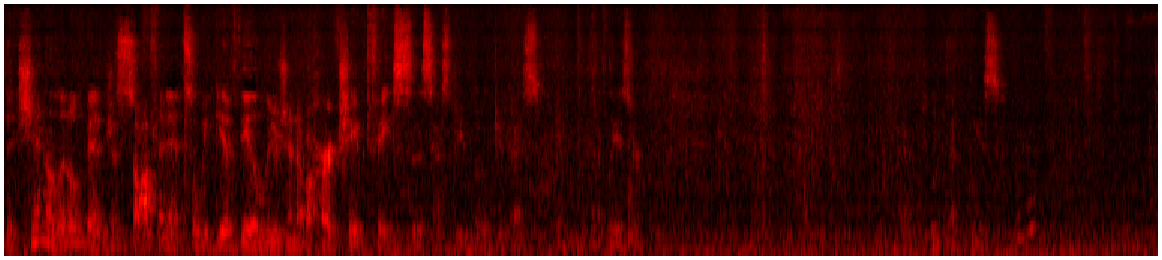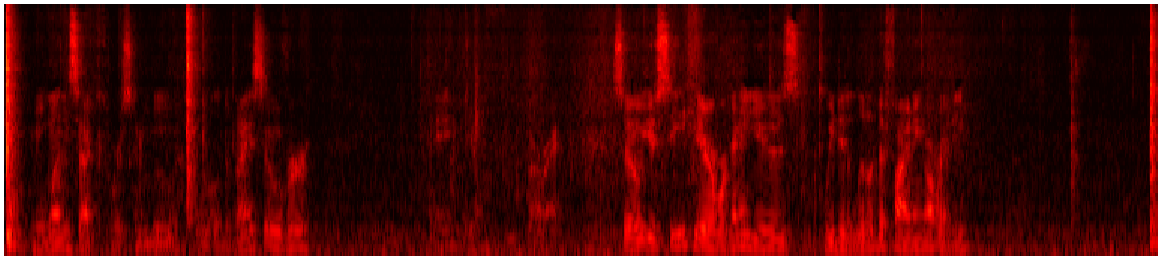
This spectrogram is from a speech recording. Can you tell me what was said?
the chin a little bit and just soften it so we give the illusion of a heart-shaped face. So this has to be moved, you guys. Yeah, move that laser. Move that, please. Mm-hmm. Give me one sec. We're just going to move the little device over. Thank you. All right. So you see here, we're going to use, we did a little defining already. I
